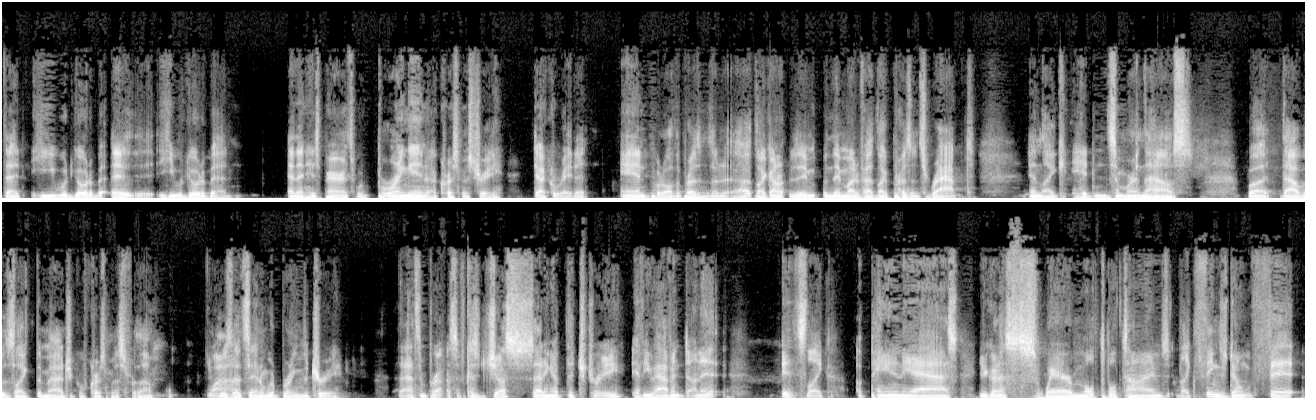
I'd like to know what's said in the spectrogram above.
that he would go to bed. Uh, he would go to bed, and then his parents would bring in a Christmas tree, decorate it, and put all the presents in it. Uh, like I don't, they they might have had like presents wrapped and like hidden somewhere in the house, but that was like the magic of Christmas for them. Wow. Was that Santa would bring the tree? That's impressive because just setting up the tree, if you haven't done it, it's like a pain in the ass. You're gonna swear multiple times, like things don't fit.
